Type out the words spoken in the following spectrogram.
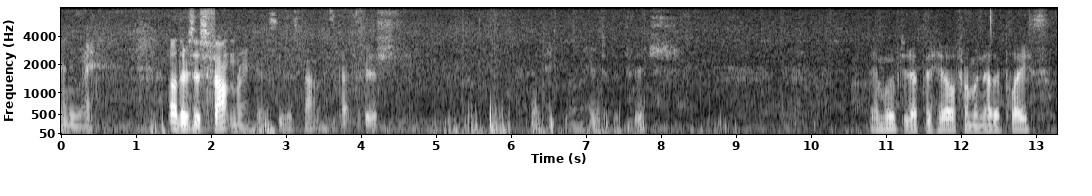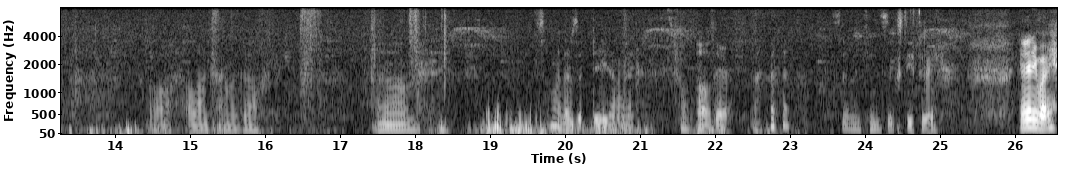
Anyway, oh, there's this fountain right here. See this fountain? It's got fish. Take you over here to the fish. They moved it up the hill from another place. Oh, a long time ago. Um, somewhere there's a date on it. From, oh, there. 1763. Anyway,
